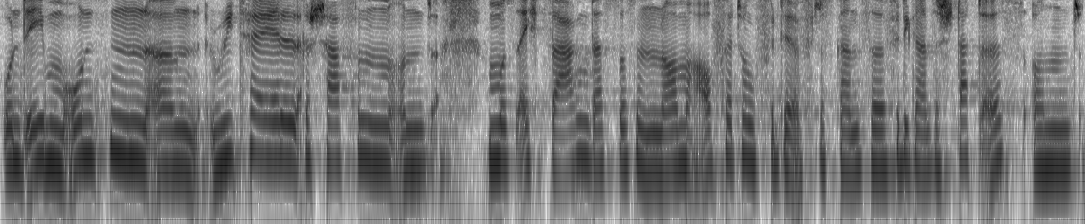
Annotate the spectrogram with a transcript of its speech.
und eben unten ähm, Retail geschaffen. Und man muss echt sagen, dass das eine enorme Aufwertung für, die, für das ganze, für die ganze Stadt ist. Und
